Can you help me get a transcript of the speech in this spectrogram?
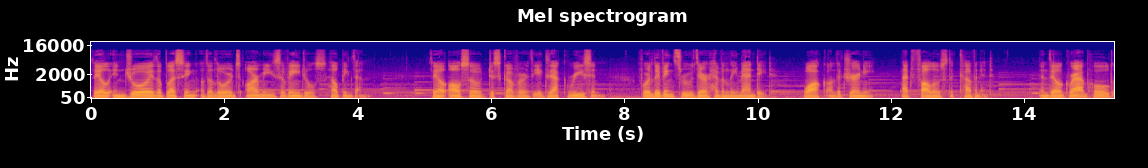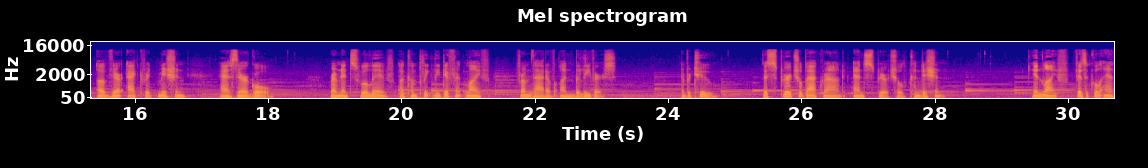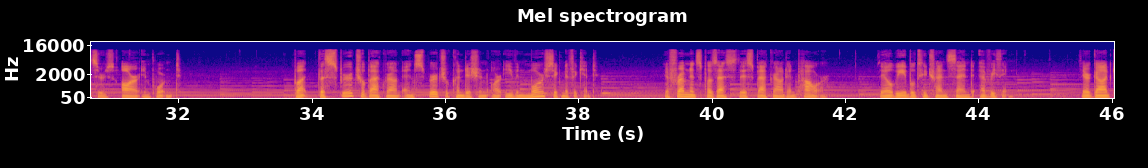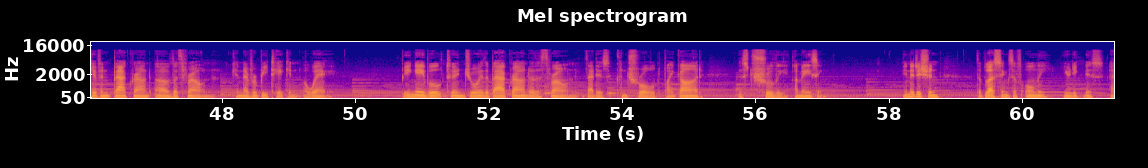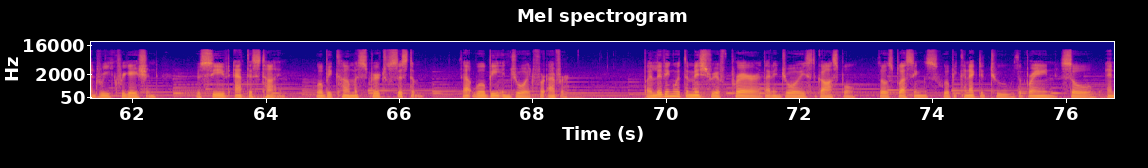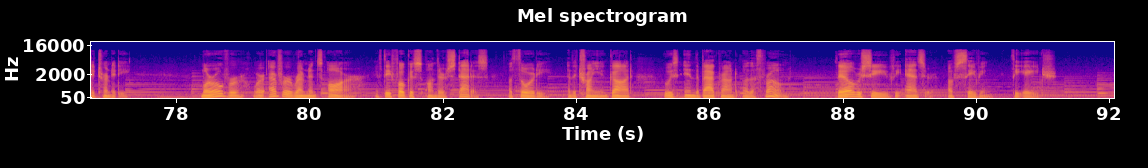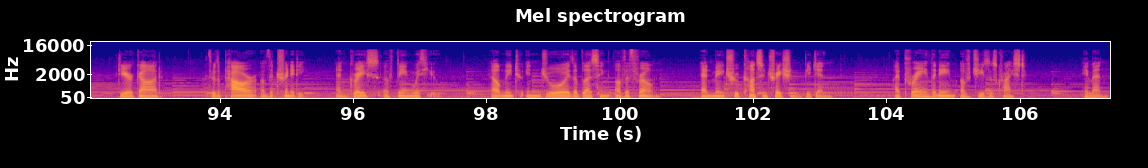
They'll enjoy the blessing of the Lord's armies of angels helping them. They'll also discover the exact reason for living through their heavenly mandate, walk on the journey that follows the covenant, and they'll grab hold of their accurate mission as their goal remnants will live a completely different life from that of unbelievers. Number two, the spiritual background and spiritual condition. In life, physical answers are important. But the spiritual background and spiritual condition are even more significant. If remnants possess this background and power, they'll be able to transcend everything. Their God given background of the throne can never be taken away. Being able to enjoy the background of the throne that is controlled by God is truly amazing. In addition, the blessings of only, uniqueness, and recreation received at this time will become a spiritual system that will be enjoyed forever. By living with the mystery of prayer that enjoys the gospel, those blessings will be connected to the brain, soul, and eternity Moreover, wherever remnants are, if they focus on their status, authority, and the triune God who is in the background of the throne, they'll receive the answer of saving the age. Dear God, through the power of the Trinity and grace of being with you, help me to enjoy the blessing of the throne, and may true concentration begin. I pray in the name of Jesus Christ. Amen.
